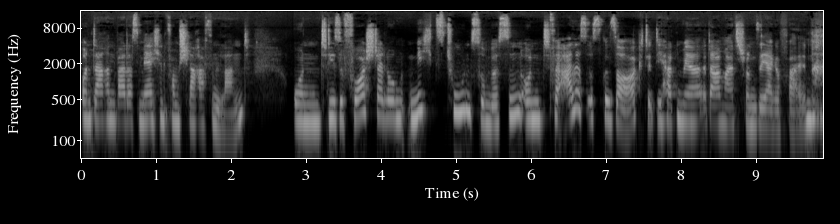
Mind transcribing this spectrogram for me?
Und darin war das Märchen vom Schlaraffenland. Und diese Vorstellung, nichts tun zu müssen und für alles ist gesorgt, die hat mir damals schon sehr gefallen.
